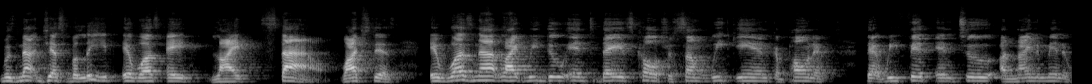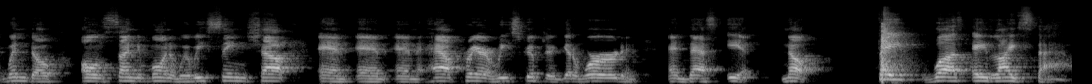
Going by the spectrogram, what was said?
was not just belief, it was a lifestyle. Watch this. It was not like we do in today's culture, some weekend component that we fit into a 90 minute window on Sunday morning where we sing, shout, and and and have prayer and read scripture and get a word and and that's it. No, faith was a lifestyle.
